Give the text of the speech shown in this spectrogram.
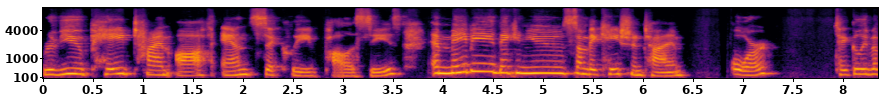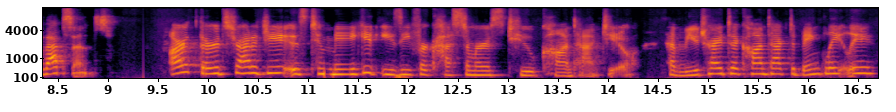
review paid time off and sick leave policies, and maybe they can use some vacation time or take a leave of absence. Our third strategy is to make it easy for customers to contact you. Have you tried to contact a bank lately?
